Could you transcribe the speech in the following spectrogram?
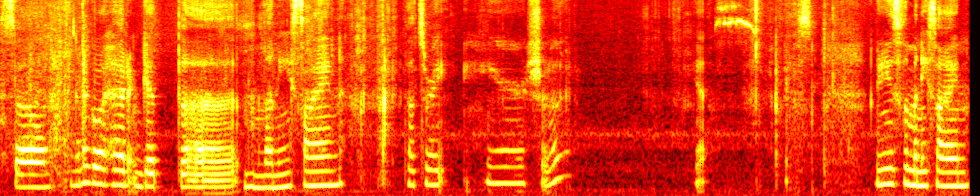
So I'm gonna go ahead and get the money sign that's right here. Should I? Yes. Yes. I'm gonna use the money sign.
